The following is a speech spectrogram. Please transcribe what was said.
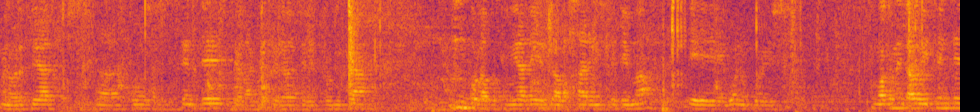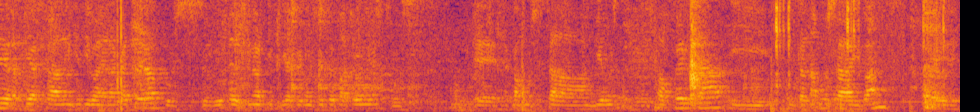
Bueno, gracias a todos los asistentes y a la Cátedra Telefónica por la oportunidad de trabajar en este tema. Eh, bueno, pues como ha comentado Vicente, gracias a la iniciativa de la cátedra, pues el grupo de diseño artificial de concepto de patrones, pues eh, sacamos esta, oferta y contratamos a Iván eh,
